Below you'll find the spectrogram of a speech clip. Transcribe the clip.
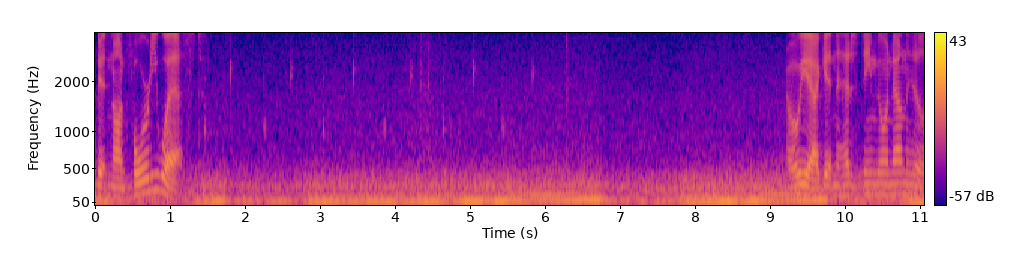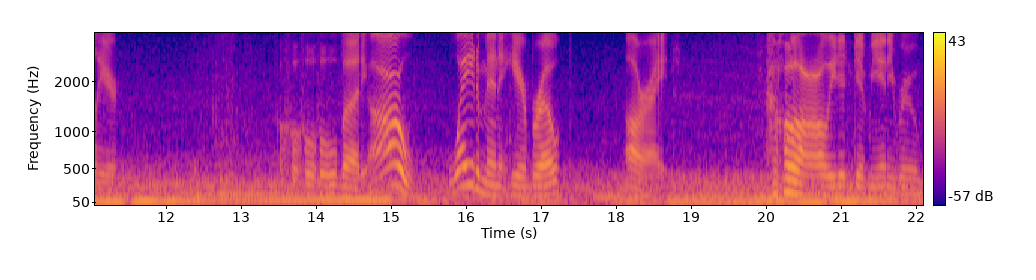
Getting on 40 West. Oh yeah, getting ahead of steam going down the hill here. Oh, buddy. Oh! Wait a minute here, bro. Alright. Oh, he didn't give me any room.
